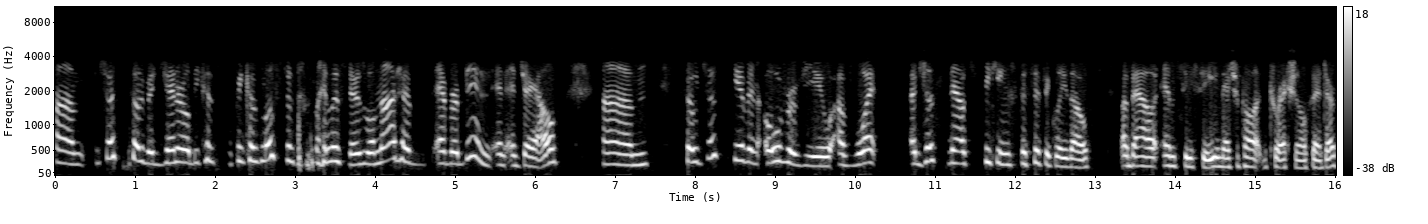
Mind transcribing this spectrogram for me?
Um, just sort of a general because because most of my listeners will not have ever been in a jail. Um, so just give an overview of what. Uh, just now speaking specifically though about MCC Metropolitan Correctional Center.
